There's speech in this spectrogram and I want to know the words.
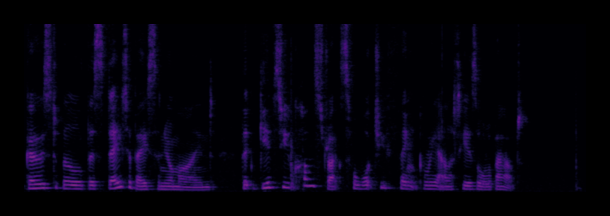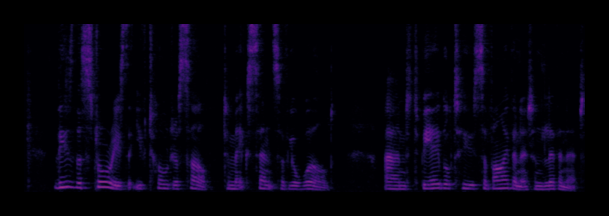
goes to build this database in your mind that gives you constructs for what you think reality is all about. These are the stories that you've told yourself to make sense of your world and to be able to survive in it and live in it.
